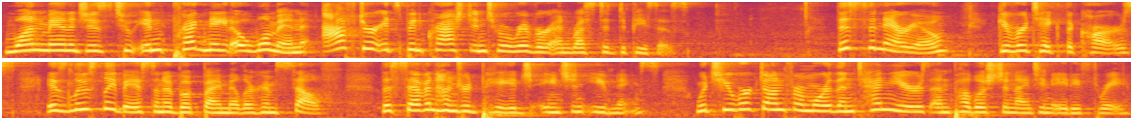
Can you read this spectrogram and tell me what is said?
One manages to impregnate a woman after it's been crashed into a river and rusted to pieces. This scenario, give or take the cars, is loosely based on a book by Mailer himself, the 700 page Ancient Evenings, which he worked on for more than 10 years and published in 1983.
